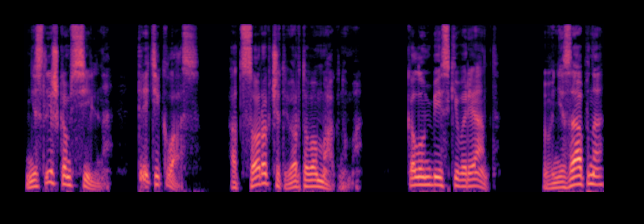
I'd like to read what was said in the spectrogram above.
Не слишком сильно. Третий класс. От 44-го Магнума. Колумбийский вариант. Внезапно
